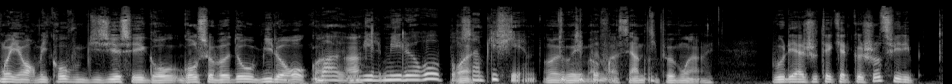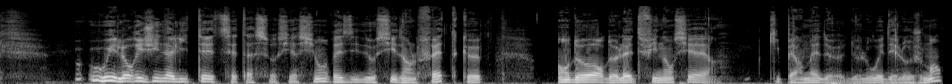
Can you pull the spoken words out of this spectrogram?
Oui, hors micro, vous me disiez, c'est gros, grosso modo 1000 euros, quoi. Moi, hein 1000, 1000 euros pour Ouais. simplifier. Un oui, tout oui, petit mais peu enfin, moins. c'est un petit peu moins. oui. Vous voulez ajouter quelque chose, Philippe? Oui, l'originalité de cette association réside aussi dans le fait que, en dehors de l'aide financière qui permet de, de louer des logements,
